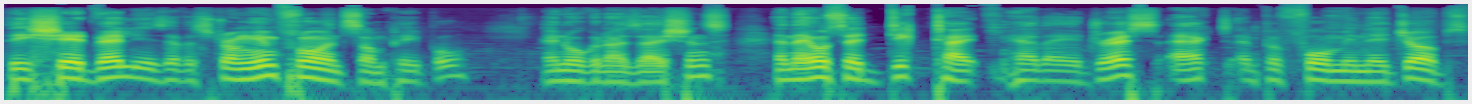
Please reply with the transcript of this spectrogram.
These shared values have a strong influence on people and organizations, and they also dictate how they address, act, and perform in their jobs.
